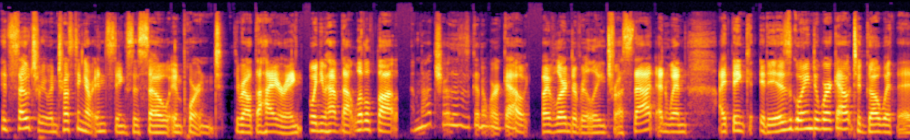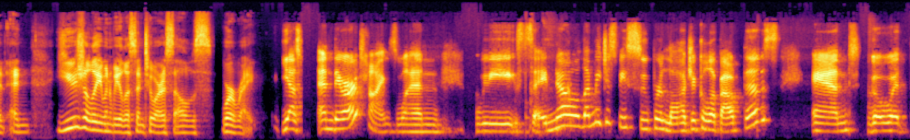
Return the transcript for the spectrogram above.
It's so true. And trusting our instincts is so important throughout the hiring. When you have that little thought, I'm not sure this is going to work out, I've learned to really trust that. And when I think it is going to work out, to go with it. And usually when we listen to ourselves, we're right. Yes. And there are times when we say, no, let me just be super logical about this and go with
